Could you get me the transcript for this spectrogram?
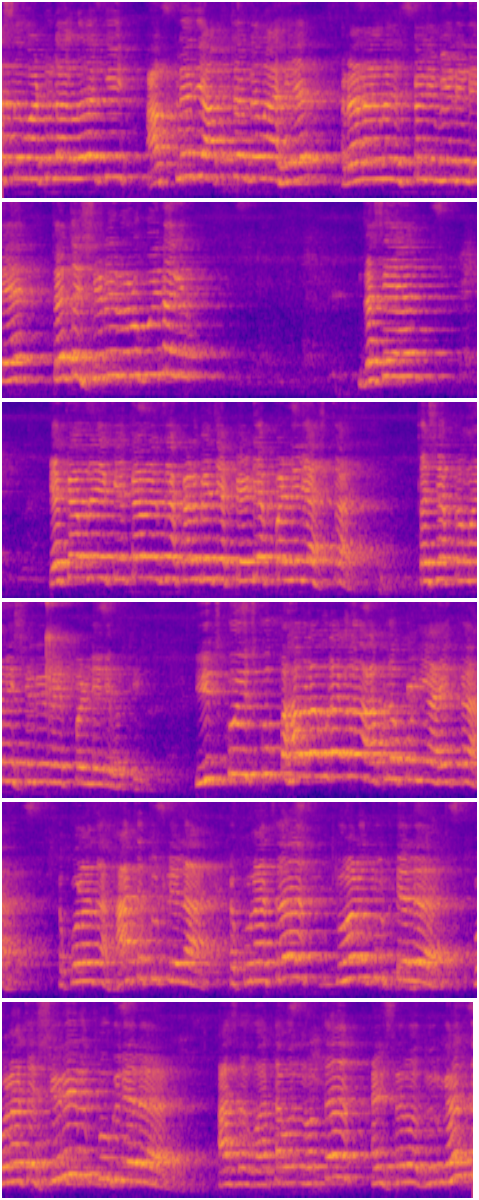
असं वाटू लागलं की आपले जे आप्तगण आहेत रणांगणा ठिकाणी मेलेले त्यांचं शरीर ओळखू नाही. जसे एकावर एक एकावर त्या कडब्याच्या पेढ्या पडलेल्या असतात. तशाप्रमाणे शरीर हे पडलेले होते. इचकू इचकू पाहावं लागू लागलं आपलं कोणी आहे का? कोणाचा हात तुटलेला तर कोणाचं तोंड तुटलेलं कोणाचं शरीर फुगलेलं असं वातावरण होतं आणि सर्व दुर्गंध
